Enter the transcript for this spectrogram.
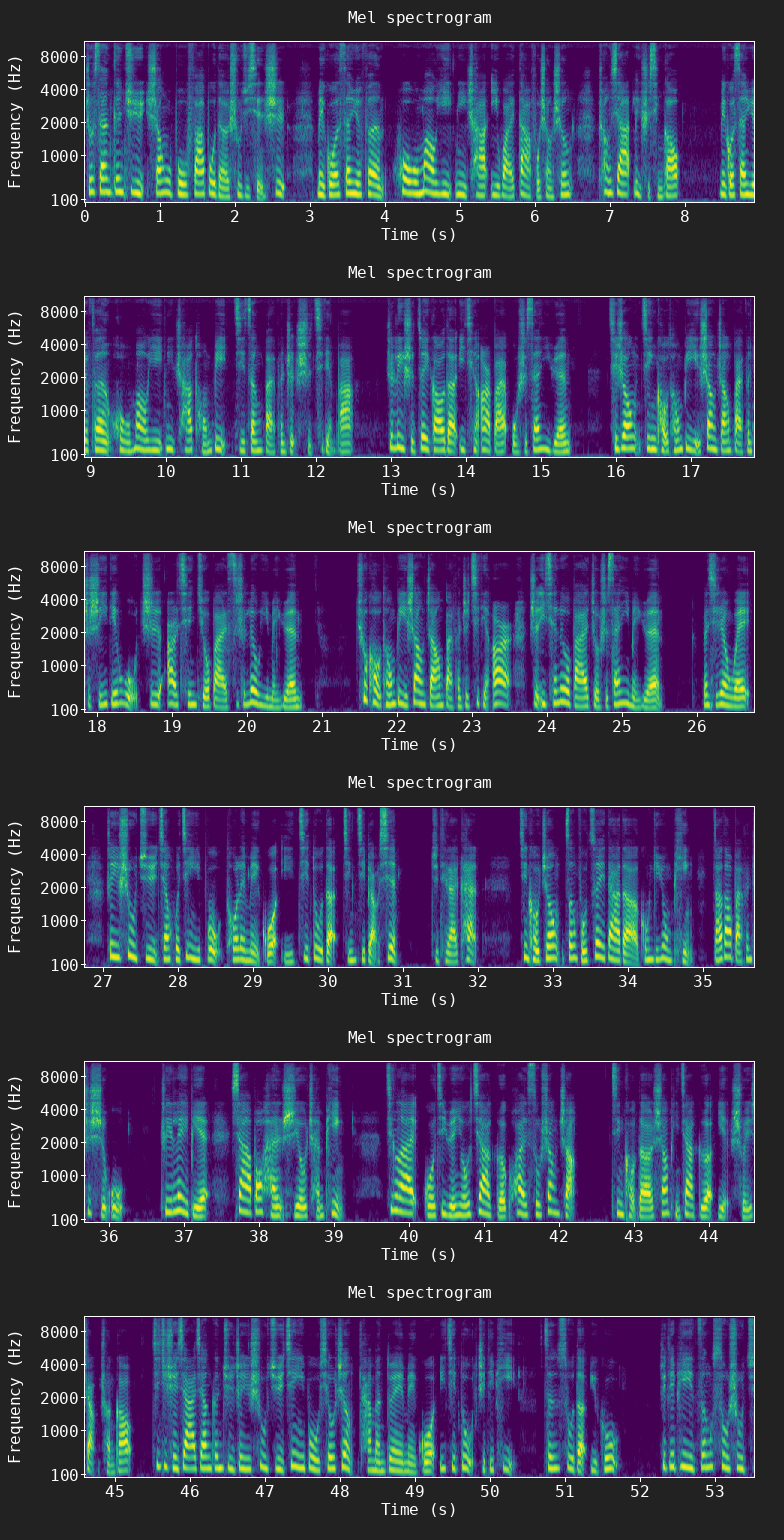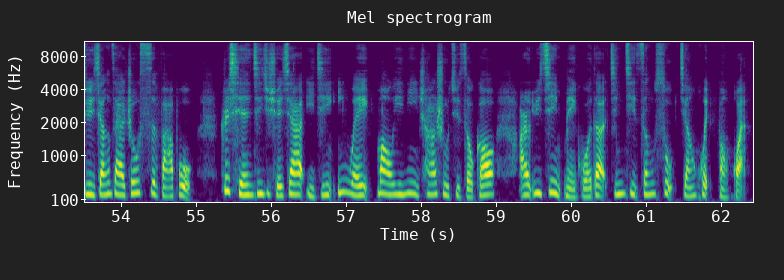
周三，根据商务部发布的数据显示，美国三月份货物贸易逆差意外大幅上升，创下历史新高。美国三月份货物贸易逆差同比激增百分之十七点八，至历史最高的一千二百五十三亿元。其中，进口同比上涨百分之十一点五，至二千九百四十六亿美元；出口同比上涨百分之七点二，至一千六百九十三亿美元。分析认为，这一数据将会进一步拖累美国一季度的经济表现。具体来看，进口中增幅最大的工业用品达到百分之十五，这一类别下包含石油产品。近来国际原油价格快速上涨，进口的商品价格也水涨船高。经济学家将根据这一数据进一步修正他们对美国一季度 GDP 增速的预估。GDP 增速数据将在周四发布。之前，经济学家已经因为贸易逆差数据走高而预计美国的经济增速将会放缓。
